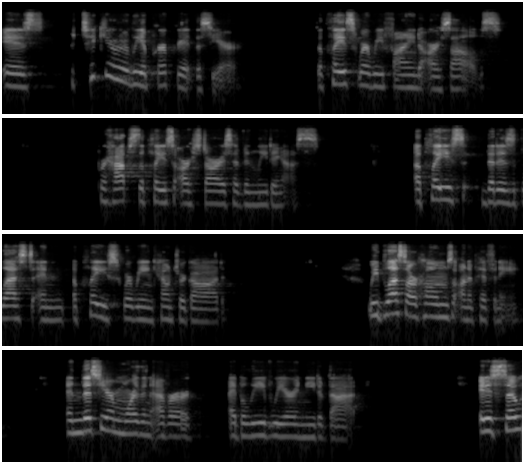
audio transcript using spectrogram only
is particularly appropriate this year, the place where we find ourselves, perhaps the place our stars have been leading us a place that is blessed and a place where we encounter God. We bless our homes on Epiphany. And this year, more than ever, I believe we are in need of that. It is so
